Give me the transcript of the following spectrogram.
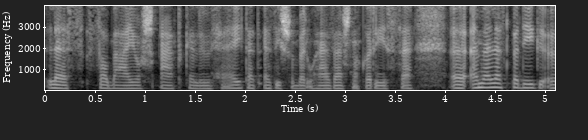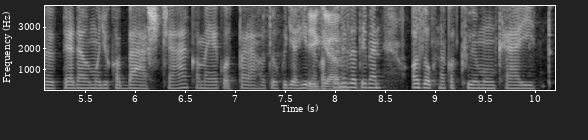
lesz szabályos átkelőhely, tehát ez is a beruházásnak a része. Emellett pedig például mondjuk a bástyák, amelyek ott találhatók ugye a hídnak Igen. a környezetében, azoknak a kőmunkáit,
